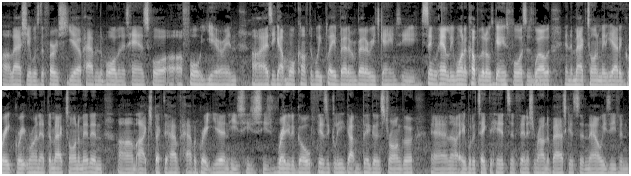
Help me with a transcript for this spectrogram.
Uh, last year was the first year of having the ball in his hands for a, a full year, and uh, as he got more comfortable, he played better and better each game. He single-handedly won a couple of those games for us as well. In the MAC tournament, he had a great, great run at the MAC tournament, and um, I expect to have have a great year. And he's he's he's ready to go physically, gotten bigger and stronger, and uh, able to take the hits and finish around the baskets. And now he's even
